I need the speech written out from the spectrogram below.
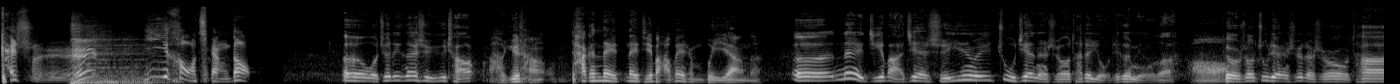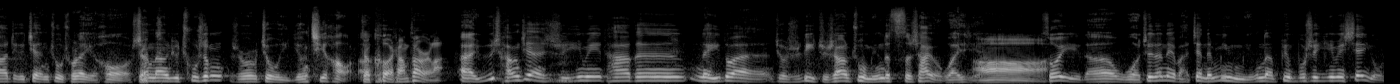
开始，一号抢到呃，我觉得应该是鱼肠。啊！鱼肠，它跟那那几把为什么不一样呢？呃，那几把剑是因为铸剑的时候它就有这个名字，哦就是说铸剑师的时候，他这个剑铸出来以后，相当于出生时候就已经漆好了。就刻上字儿了。哎，鱼肠剑是因为它跟那一段就是历史上著名的刺杀有关系。哦，所以呢，我觉得那把剑的命名呢，并不是因为先有了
